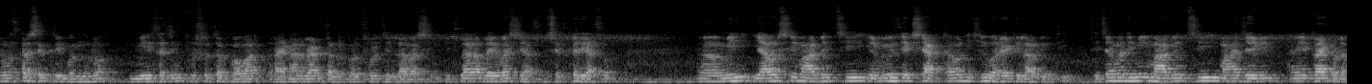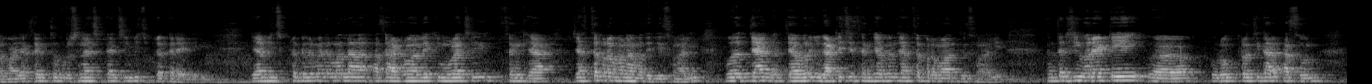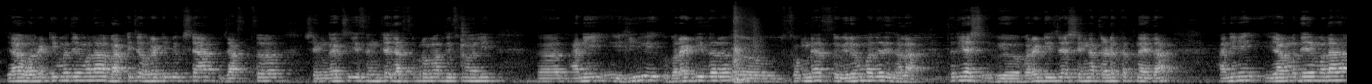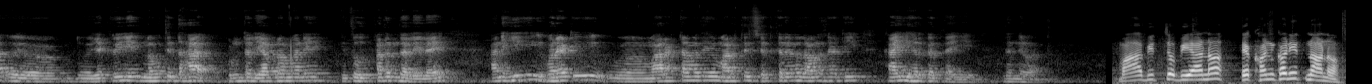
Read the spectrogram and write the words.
नमस्कार शेतकरी बंधूंनो. मी सचिन पुरुषोत्तम पवार रायनार व्याड तालुका जिल्हा वाशिम इथला रहिवासी असो शेतकरी असो. मी यावर्षी महाबीजची एम यूज एकशे अठ्ठावन्न ही व्हरायटी लावली होती. त्याच्यामध्ये मी महाबीजची महाजैविक आणि ट्रायकोडर माझ्या संयुक्त कृष्णाशकाची बीज प्रक्रिया केली. या बीज प्रक्रियेमध्ये मला असं आढळून आलं की मुळाची संख्या जास्त प्रमाणामध्ये दिसून आली व त्या त्यावरील गाठीची संख्या पण जास्त प्रमाणात दिसून आली. नंतर ही व्हरायटी रोगप्रतिकार असून या व्हरायटीमध्ये मला बाकीच्या व्हरायटीपेक्षा जास्त शेंगाची संख्या जास्त प्रमाणात दिसून आली. आणि ही व्हरायटी जर सोंगण्यास विलंब जरी झाला तर या व्हरायटीच्या शेंगा तडकत नाहीत. आणि यामध्ये मला एकरी नऊ ते दहा क्विंटल याप्रमाणे हिचं उत्पादन झालेलं आहे. आणि ही व्हरायटी महाराष्ट्रामध्ये महाराष्ट्रातील शेतकऱ्यांना लावण्यासाठी काही हरकत नाही आहे धन्यवाद. महाबीजचं बियाणं हे खणखणीत नाणं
